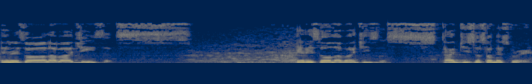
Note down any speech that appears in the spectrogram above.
It is all about Jesus. It is all about Jesus. Type Jesus on the screen.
